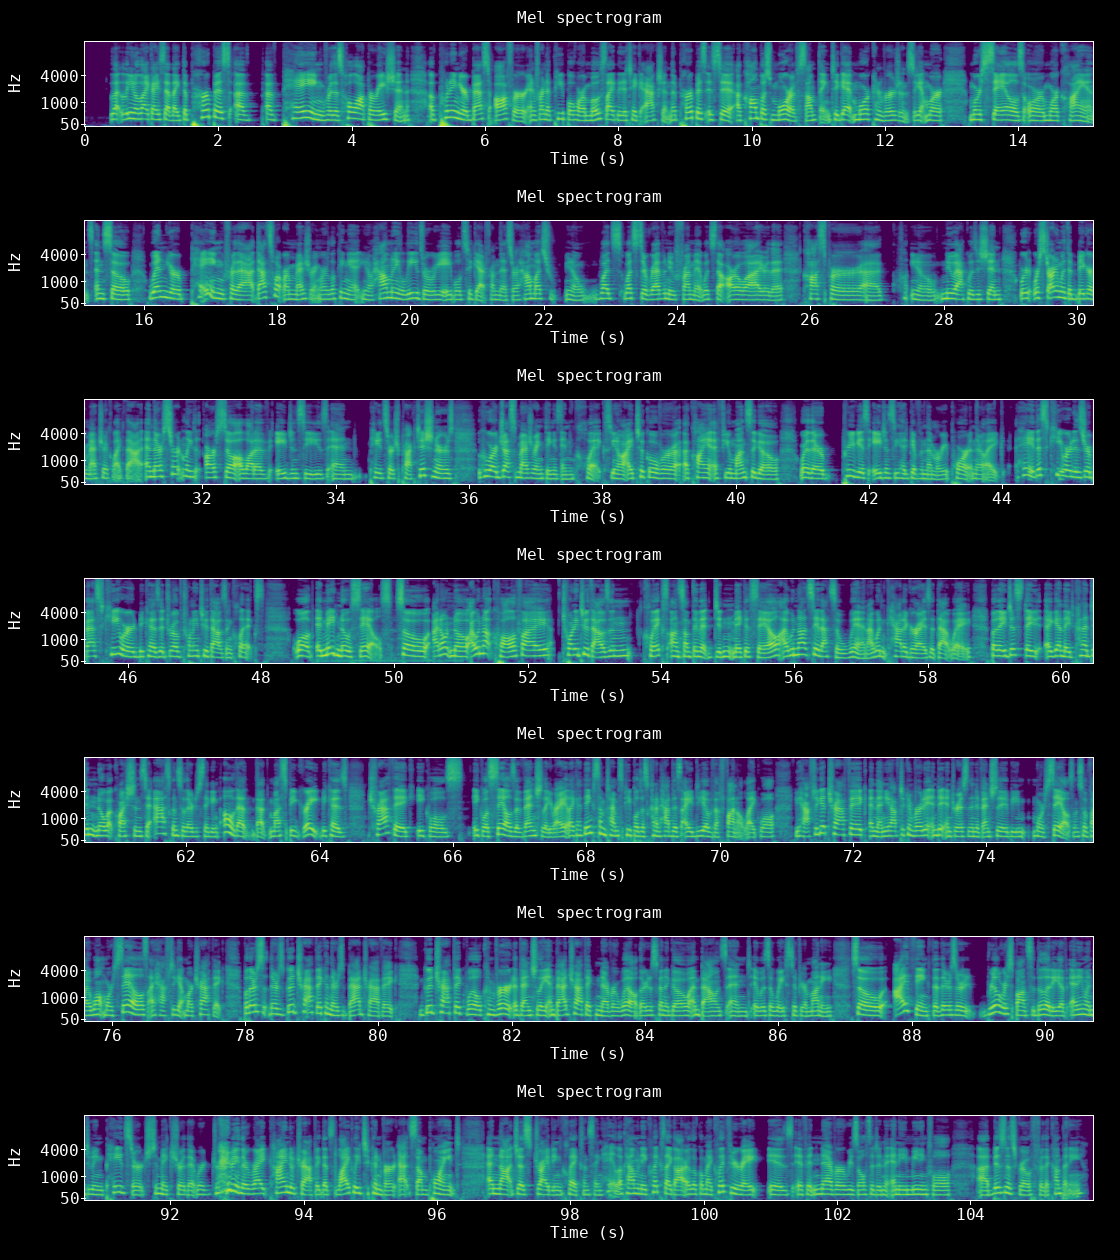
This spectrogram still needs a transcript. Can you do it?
you know, like I said, like the purpose of of paying for this whole operation of putting your best offer in front of people who are most likely to take action. The purpose is to accomplish more of something, to get more conversions, to get more more sales or more clients. And so when you're paying for that, that's what we're measuring. We're looking at, you know, how many leads were we able to get from this or how much, you know, what's what's the revenue from it? What's the ROI or the cost per uh, you know, new acquisition, we're, we're starting with a bigger metric like that. And there certainly are still a lot of agencies and paid search practitioners who are just measuring things in clicks. You know, I took over a client a few months ago where their previous agency had given them a report and they're like, Hey, this keyword is your best keyword because it drove 22,000 clicks. Well, it made no sales. So I don't know. I would not qualify 22,000 clicks on something that didn't make a sale. I would not say that's a win. I wouldn't categorize it that way. But they just, they, again, they kind of didn't know what questions to ask. And so they're just thinking, oh, that, that must be great because traffic equals equals sales eventually, right? Like I think sometimes people just kind of have this idea of the funnel, like, well, you have to get traffic and then you have to convert it into interest and eventually it'd be more sales. And so if I want more sales, I have to get more traffic. But there's there's good traffic and there's bad traffic. Good traffic will convert eventually and bad traffic never will. They're just going to go and bounce and it was a waste of your money. So I think that there's a real responsibility of anyone doing paid search to make sure that we're driving the right kind of traffic that's likely to convert at some point and not just driving clicks and saying, hey, look how many clicks I got or look what my click through rate is if it never resulted in any meaningful uh, business growth for the company.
